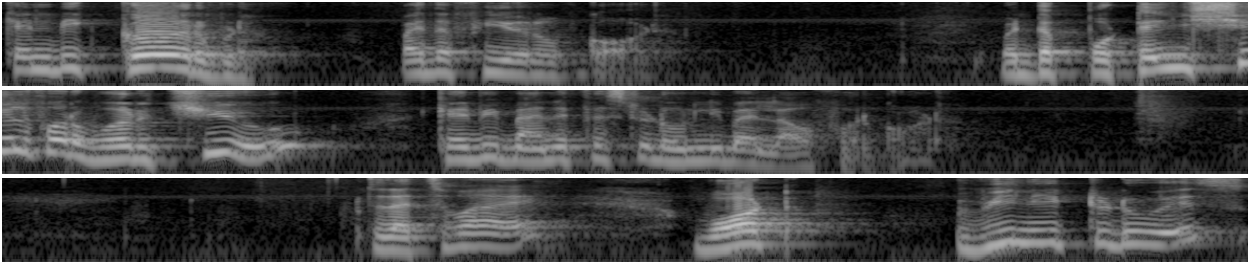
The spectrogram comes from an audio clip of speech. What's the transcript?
can be curbed by the fear of God. But the potential for virtue can be manifested only by love for God. So that's why what we need to do is,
